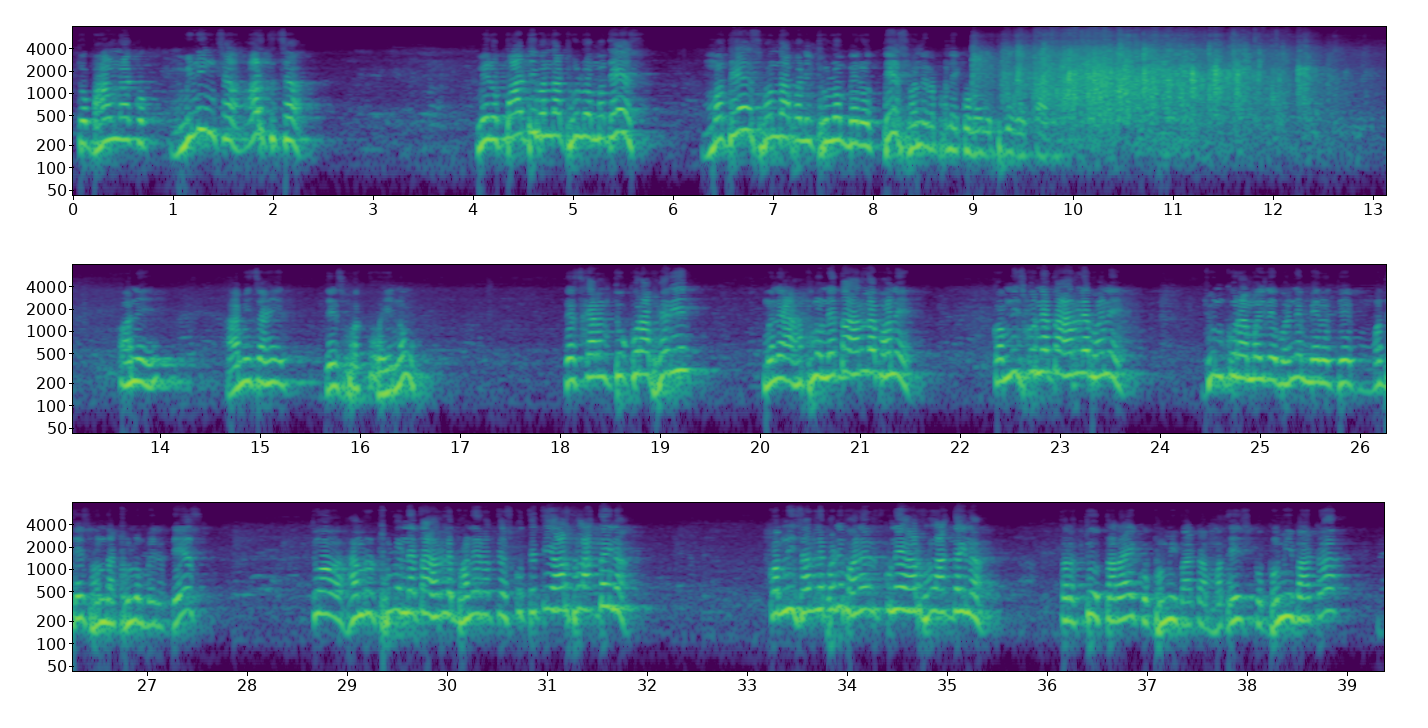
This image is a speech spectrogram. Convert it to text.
त्यो भावनाको मिनिङ छ अर्थ छ। मेरो पार्टीभन्दा ठुलो मधेस मधेसभन्दा पनि ठुलो मेरो देश भनेर भनेको मैले अनि हामी चाहिँ देशभक्त होइनौँ। त्यसकारण त्यो कुरा फेरि मैले आफ्नो नेताहरूलाई भने कम्युनिस्टको नेताहरूले भने जुन कुरा मैले भने मेरो देश मधेसभन्दा ठुलो मेरो देश। त्यो हाम्रो ठुलो नेताहरूले भनेर त्यसको त्यति अर्थ लाग्दैन। कम्युनिस्टहरूले पनि भनेर कुनै अर्थ लाग्दैन। तर त्यो तराईको भूमिबाट मधेसको भूमिबाट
